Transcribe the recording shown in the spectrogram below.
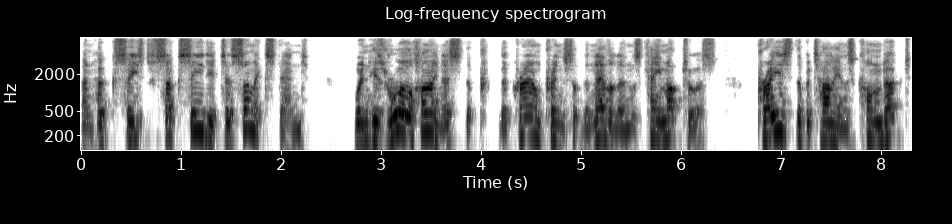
and had succeeded to some extent when His Royal Highness, the, the Crown Prince of the Netherlands, came up to us, praised the battalion's conduct,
